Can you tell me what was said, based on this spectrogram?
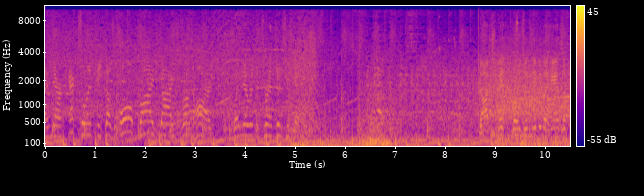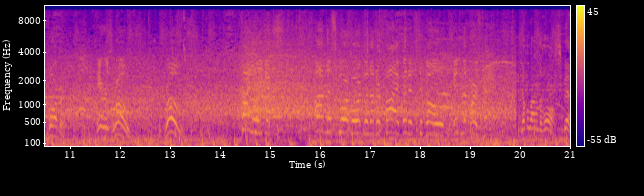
and they're excellent because all five guys run hard when they're in the transition game. Josh Smith throws it into the hands of Korver. Here is Rose. Rose finally gets on the scoreboard with under five minutes to go in the first half. Double on the ball. Smith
